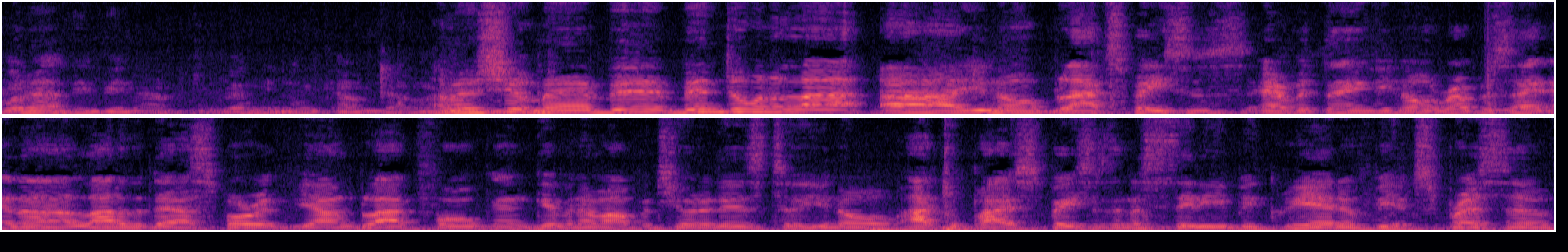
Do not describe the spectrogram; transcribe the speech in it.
what have you been up to? Let me, let me calm down. What I mean, shoot, man, been been doing a lot. Uh, you know, black spaces, everything. You know, representing uh, a lot of the diasporic young black folk and giving them opportunities to, you know, occupy spaces in the city, be creative, be expressive.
